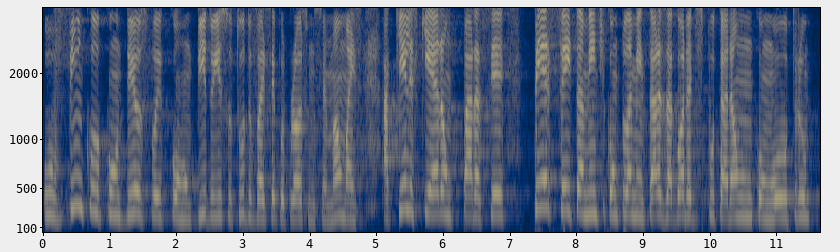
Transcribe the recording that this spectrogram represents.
O vínculo com Deus foi corrompido, e isso tudo vai ser para o próximo sermão, mas aqueles que eram para ser perfeitamente complementares agora disputarão um com o outro,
